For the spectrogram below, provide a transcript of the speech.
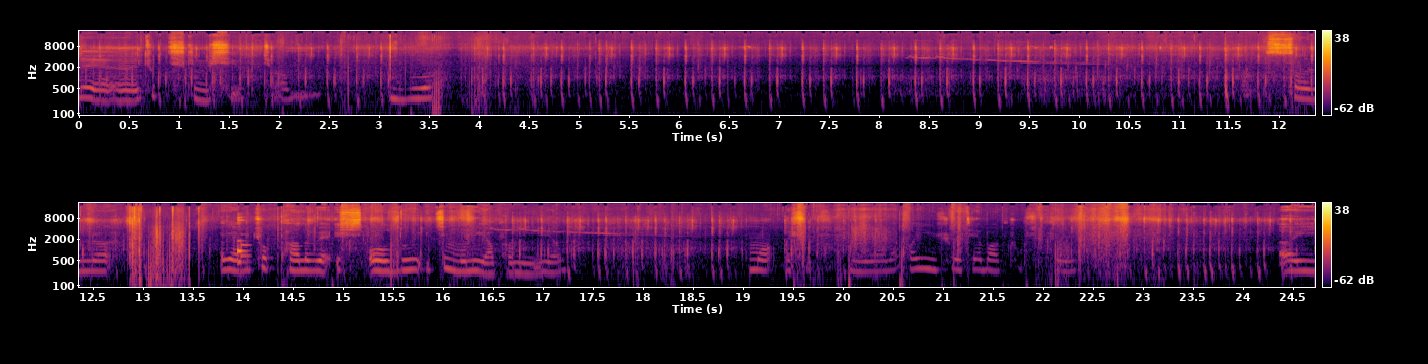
Ne, çok çirkin bir şey yapacağım. Bu. Sonra Evet çok pahalı bir iş olduğu için bunu yapamıyorum. Ama aşırı yani. Ay şu öteye bak çok sıkıntı. Ay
